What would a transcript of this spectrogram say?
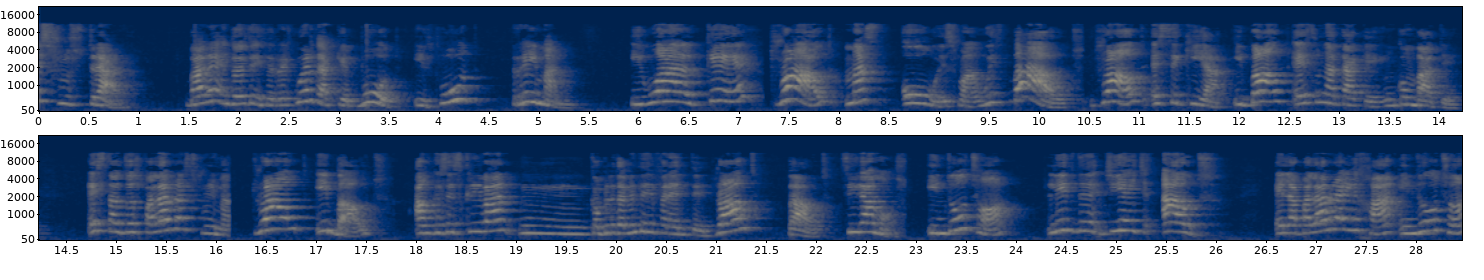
es frustrar. ¿Vale? Entonces te dice, recuerda que bought y food riman. Igual que drought must always run with bout. Drought es sequía y bout es un ataque, un combate. Estas dos palabras riman. Drought y bout aunque se escriban mmm, completamente diferente. Drought, bout. Sigamos. In daughter, leave the GH out. En la palabra hija, in daughter,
